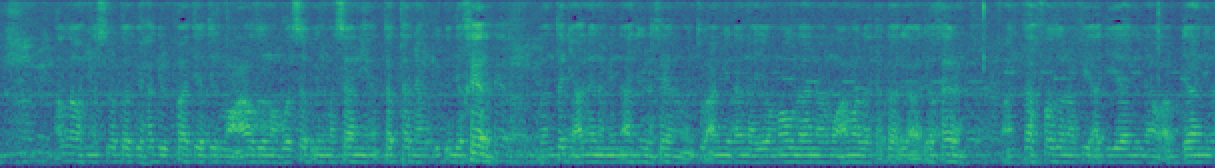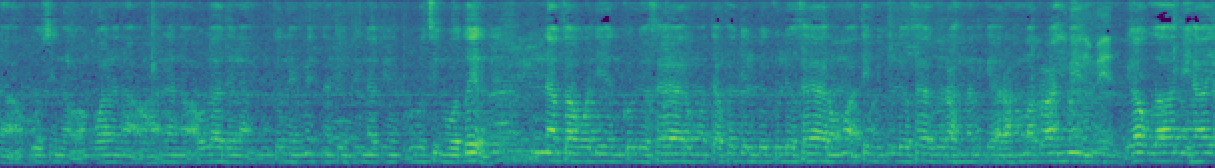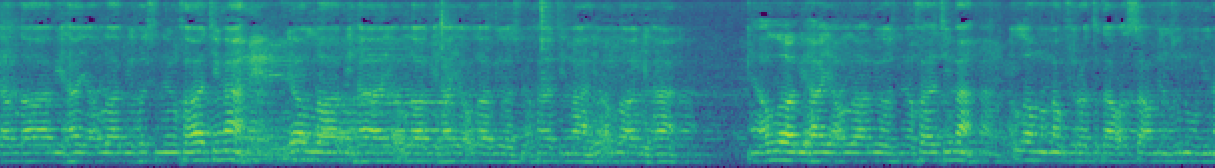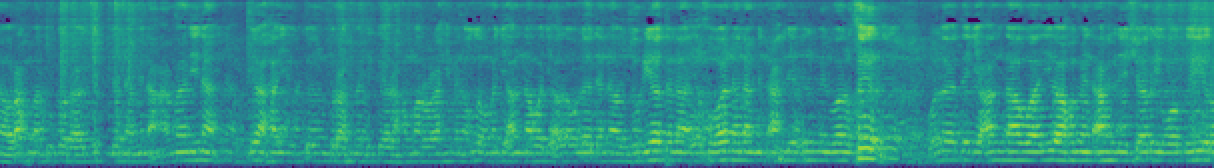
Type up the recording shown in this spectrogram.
اللهم نسألك بحق الفاتحة المعاظمة وسبع المثاني أن تفتح بكل خير وأن تجعلنا من أهل الخير وأن تعاملنا يا مولانا معاملتك لأهل الخير. وأن تحفظنا في أدياننا وأبداننا وأنفسنا وأموالنا وأهلنا وأولادنا من كل فتنة فتنة قوة وضير إنك ولي كل خير ومتفضل بكل خير ومؤتي بكل خير برحمتك يا أرحم الراحمين. يا الله بها يا الله بها يا الله بحسن الخاتمة. يا الله بها يا الله بها يا الله بحسن الخاتمة. يا الله بها. Ya Allah biha ya Allah bi husnul khatimah Allahumma maghfiratuka wasa' min dhunubina wa rahmatuka rajib lana min a'malina ya hayyu bi rahmatika ya arhamar rahimin Allahumma ij'alna waj'al auladana wa zurriyyatana ikhwanana min ahli ilmin wal khair wa la taj'alna wa iyyahum min ahli syarri wa dhir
